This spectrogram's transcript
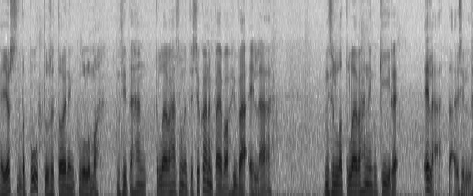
Ja jos siltä puuttuu se toinen kulma, niin siitähän tulee vähän semmoinen, että jos jokainen päivä on hyvä elää, niin sulla tulee vähän niin kuin kiire elää täysillä.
